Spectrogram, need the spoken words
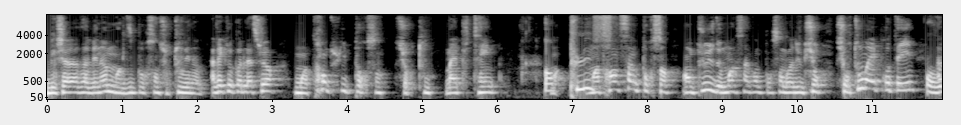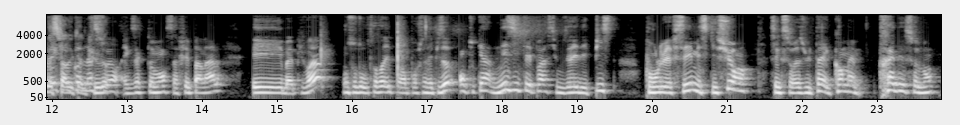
Big shout out à Venom, moins 10% sur tout Venom. Avec le code la sueur, moins 38% sur tout MyProtein. En plus, Moins 35%, en plus de moins 50% de réduction sur tout MyProtein. on vous avec laisse faire le code la calcul. sueur. Exactement, ça fait pas mal. Et bah, puis voilà, on se retrouve très très vite pour un prochain épisode. En tout cas, n'hésitez pas si vous avez des pistes pour l'UFC. Mais ce qui est sûr, hein, c'est que ce résultat est quand même très décevant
